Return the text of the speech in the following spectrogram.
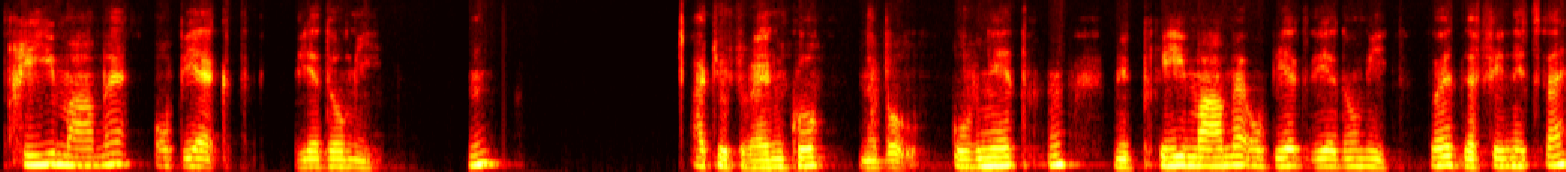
přijímáme objekt vědomí. Hm? Ať už venku nebo uvnitř, hm? my přijímáme objekt vědomí. To je definice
